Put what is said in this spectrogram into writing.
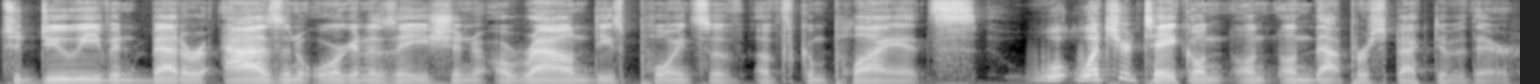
to do even better as an organization around these points of, of compliance. what's your take on, on on that perspective there?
